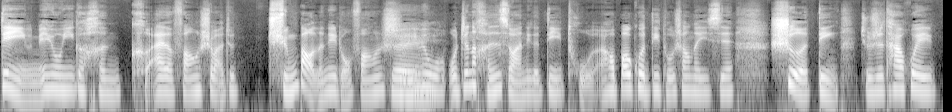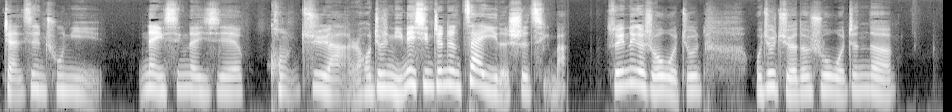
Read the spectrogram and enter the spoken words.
电影里面用一个很可爱的方式吧，就。寻宝的那种方式，因为我我真的很喜欢那个地图，然后包括地图上的一些设定，就是它会展现出你内心的一些恐惧啊，然后就是你内心真正在意的事情吧。所以那个时候我就我就觉得说，我真的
